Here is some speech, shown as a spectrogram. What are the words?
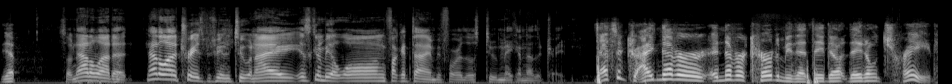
Yep. So not a lot of not a lot of trades between the two, and I it's going to be a long fucking time before those two make another trade. That's a. I never. It never occurred to me that they don't. They don't trade.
